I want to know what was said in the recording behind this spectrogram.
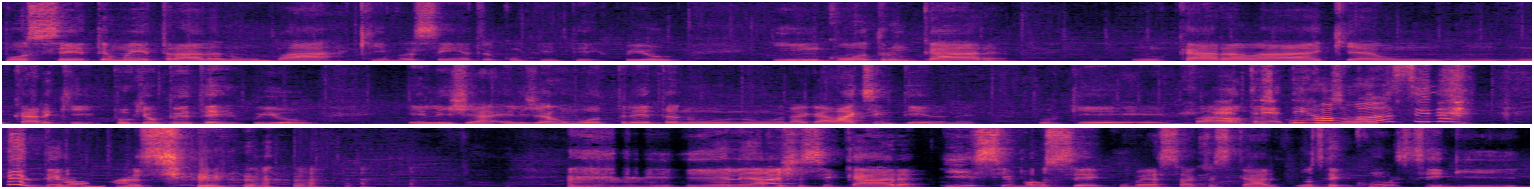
você tem uma entrada num bar que você entra com o Peter Quill e encontra um cara. Um cara lá que é um, um, um cara que. Porque o Peter Quill, ele já, ele já arrumou treta no, no na galáxia inteira, né? Porque. É treta e romance, né? Treta e romance. e ele acha esse cara. E se você conversar com esse cara, se você conseguir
